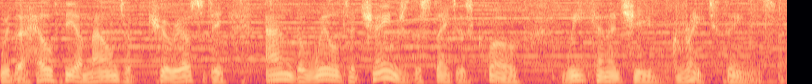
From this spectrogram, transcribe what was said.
With a healthy amount of curiosity and the will to change the status quo, we can achieve great things.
